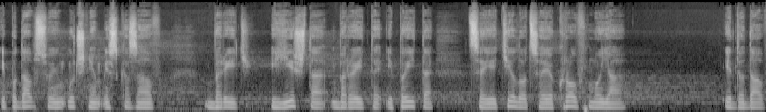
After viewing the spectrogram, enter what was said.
і подав своїм учням і сказав: Беріть і їжте, берийте і пийте, це є тіло, це є кров моя. І додав:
